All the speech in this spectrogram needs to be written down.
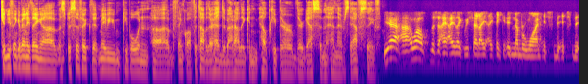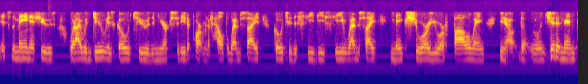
Can you think of anything uh, specific that maybe people wouldn't uh, think off the top of their heads about how they can help keep their, their guests and, and their staff safe? Yeah, uh, well, listen, I, I, like we said, I, I think number one, it's it's the, it's the main issues. What I would do is go to the New York City Department of Health website, go to the CDC website, make sure you are following, you know, the legitimate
